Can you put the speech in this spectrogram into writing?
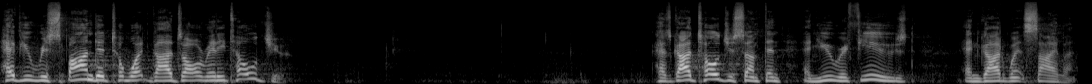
have you responded to what God's already told you? Has God told you something and you refused and God went silent?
